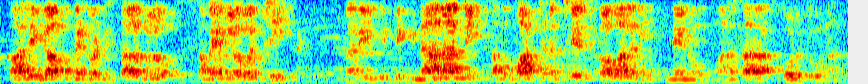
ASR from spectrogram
ఖాళీగా ఉన్నటువంటి స్థలంలో సమయంలో వచ్చి మరి ఇటు జ్ఞానాన్ని సముపార్జన చేసుకోవాలని నేను మనసారా కోరుతూ ఉన్నాను.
